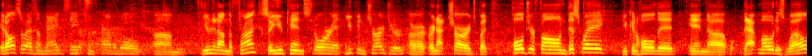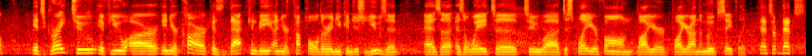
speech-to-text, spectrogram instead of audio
it also has a MagSafe compatible um, unit on the front, so you can store it. You can charge your, or, or, not charge, but hold your phone this way. You can hold it in uh, that mode as well. It's great too if you are in your car because that can be on your cup holder and you can just use it as a, as a way to to uh, display your phone while you're while you're on the move safely. That's that's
